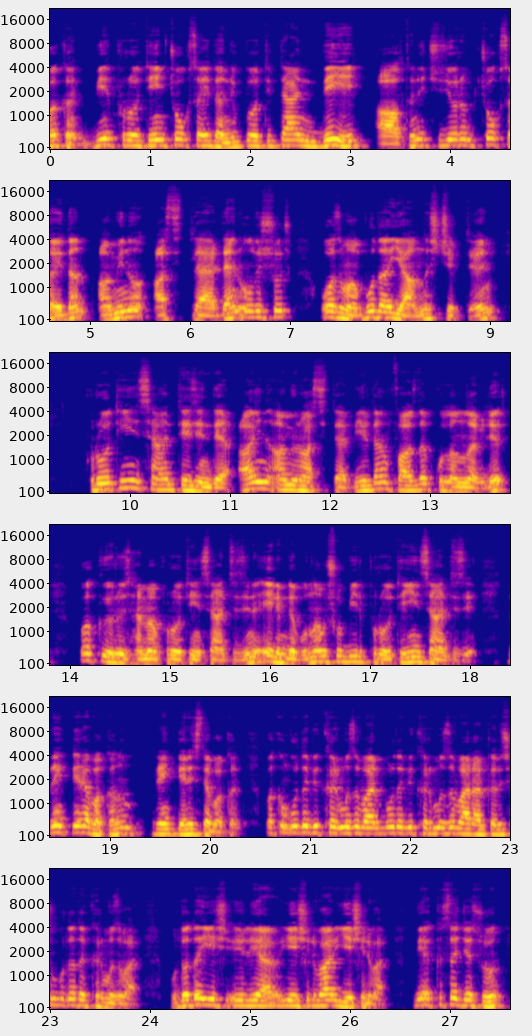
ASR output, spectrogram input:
Bakın bir protein çok sayıda nükleotitten değil altını çiziyorum çok sayıdan amino asitlerden oluşur. O zaman bu da yanlış çıktı. Protein sentezinde aynı amino asitler birden fazla kullanılabilir. Bakıyoruz hemen protein sentezine. Elimde bulunan şu bir protein sentezi. Renklere bakalım. Renkleri size bakın. Bakın burada bir kırmızı var. Burada bir kırmızı var arkadaşım. Burada da kırmızı var. Burada da yeşil, yeşil var. Yeşil var. Ve kısaca şu.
